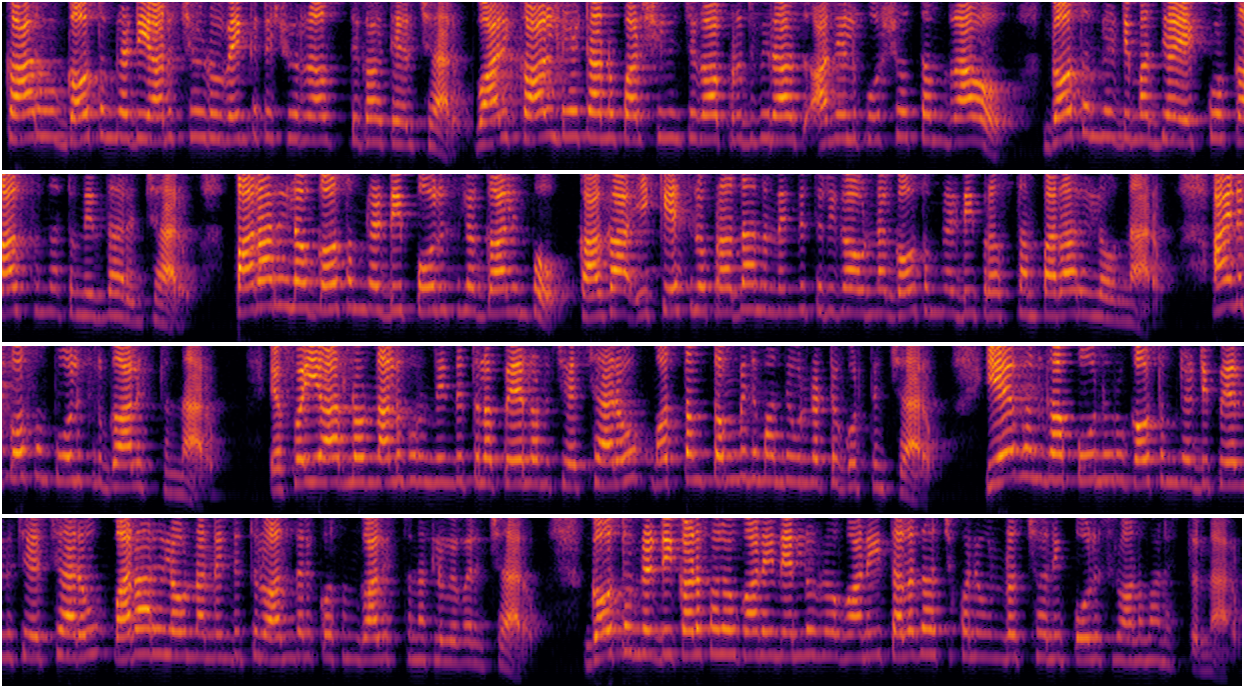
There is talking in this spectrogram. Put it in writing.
కారు గౌతమ్ రెడ్డి అనుచరుడు వెంకటేశ్వరరాజుగా తేల్చారు. వారి కాల్ డేటాను పరిశీలించగా పృథ్వీరాజ్ అనిల్ పురుషోత్తం రావు గౌతమ్ రెడ్డి మధ్య ఎక్కువ కాల్స్ ఉన్నట్టు నిర్ధారించారు. పరారీలో గౌతమ్ రెడ్డి పోలీసుల గాలింపు. కాగా ఈ కేసులో ప్రధాన నిందితుడిగా ఉన్న గౌతమ్ రెడ్డి ప్రస్తుతం పరారీలో ఉన్నారు. ఆయన కోసం పోలీసులు గాలిస్తున్నారు. ఎఫ్ఐఆర్లో నలుగురు నిందితుల పేర్లను చేర్చారు. మొత్తం తొమ్మిది మంది ఉన్నట్టు గుర్తించారు. ఏవన్గా పూనూరు గౌతమ్ రెడ్డి పేరును చేర్చారు. పరారీలో ఉన్న నిందితులు అందరి కోసం గాలిస్తున్నట్లు వివరించారు. గౌతమ్ రెడ్డి కడపలో గాని నెల్లూరులో గాని తలదాచుకొని ఉండొచ్చు అని పోలీసులు అనుమానిస్తున్నారు.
